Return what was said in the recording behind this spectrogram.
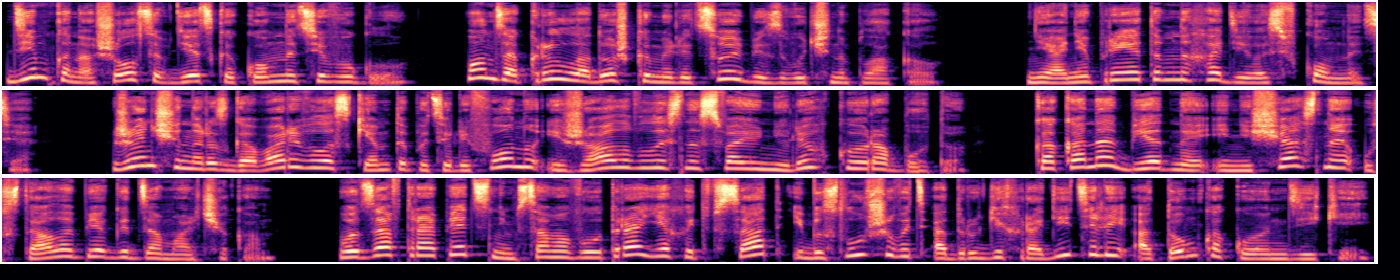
Димка нашелся в детской комнате в углу. Он закрыл ладошками лицо и беззвучно плакал. Няня при этом находилась в комнате. Женщина разговаривала с кем-то по телефону и жаловалась на свою нелегкую работу. Как она, бедная и несчастная, устала бегать за мальчиком. Вот завтра опять с ним с самого утра ехать в сад и выслушивать от других родителей о том, какой он дикий.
